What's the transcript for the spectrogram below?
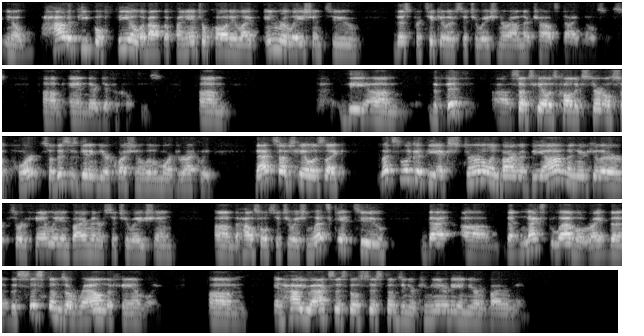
you know, how do people feel about the financial quality of life in relation to this particular situation around their child's diagnosis um, and their difficulties? Um, the um, the fifth uh, subscale is called external support. So this is getting to your question a little more directly. That subscale is like, let's look at the external environment beyond the nuclear sort of family environment or situation um, the household situation. Let's get to that um, that next level, right? The the systems around the family, um, and how you access those systems in your community and your environment.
